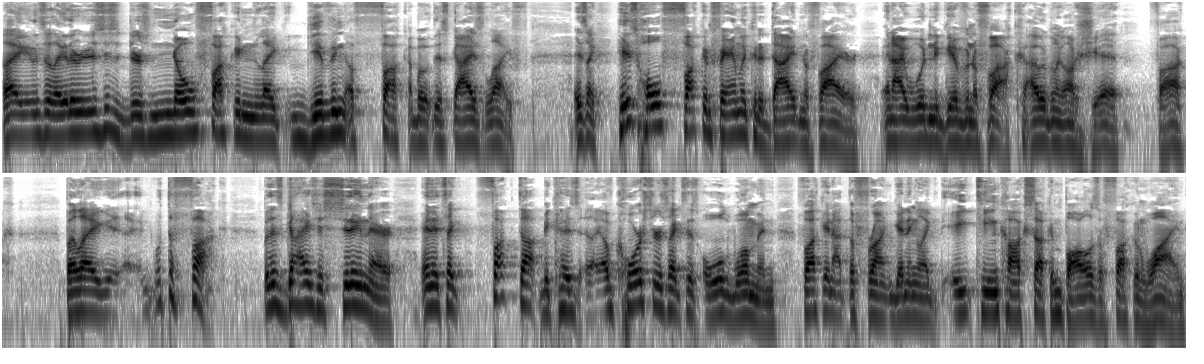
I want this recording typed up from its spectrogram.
Like it was like there's just there's no fucking like giving a fuck about this guy's life. It's like his whole fucking family could have died in a fire, and I wouldn't have given a fuck. I would have been like, oh shit, fuck. But like, what the fuck? But this guy's just sitting there, and it's like fucked up because uh, of course there's like this old woman fucking at the front getting like 18 cocksucking bottles of fucking wine.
